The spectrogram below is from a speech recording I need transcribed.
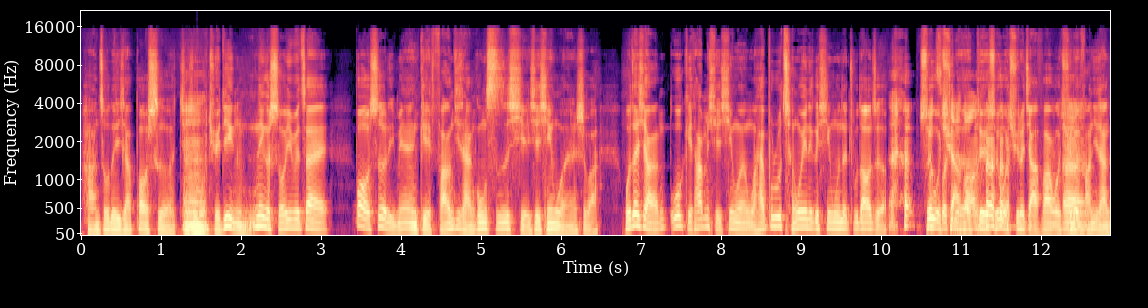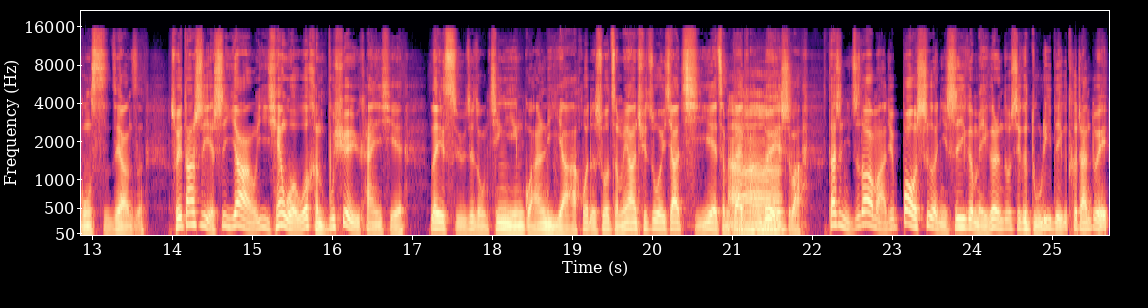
杭州的一家报社，就是我决定、那个时候，因为在报社里面给房地产公司写一些新闻，是吧？我在想，我给他们写新闻，我还不如成为那个新闻的主导者，所以我去了，对，所以我去了甲方，我去了嗯房地产公司这样子。所以当时也是一样，以前我我很不屑于看一些类似于这种经营管理啊，或者说怎么样去做一家企业，怎么带团队，啊是吧？但是你知道吗？就报社，你是一个每个人都是一个独立的一个特战队，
